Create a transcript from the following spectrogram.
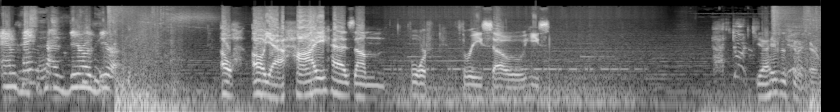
and Tank Research has zero complete. zero. Oh, oh yeah. High has um four three, so he's Yeah, he's just gonna tear me.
